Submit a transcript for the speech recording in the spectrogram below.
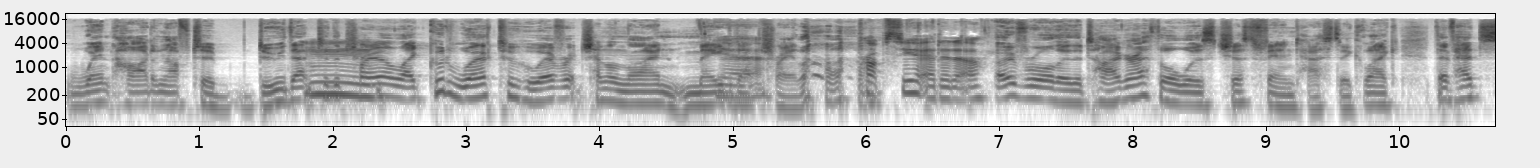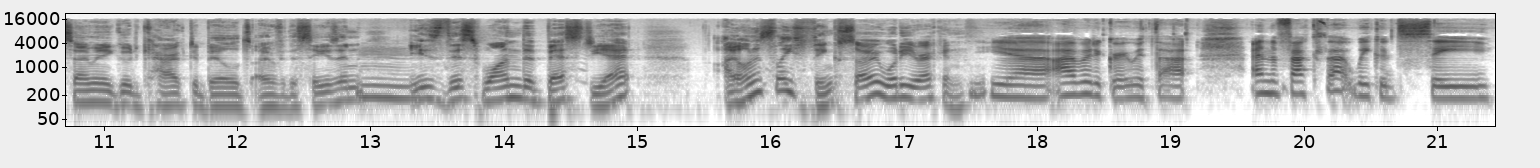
went hard enough to do that to the mm. trailer. Like, good work to whoever at Channel 9 made Yeah. that trailer. Props to your editor. Overall, though, the Tiger I thought was just fantastic. Like, they've had so many good character builds over the season. Mm. Is this one the best yet? I honestly think so. What do you reckon? Yeah, I would agree with that. And the fact that we could see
